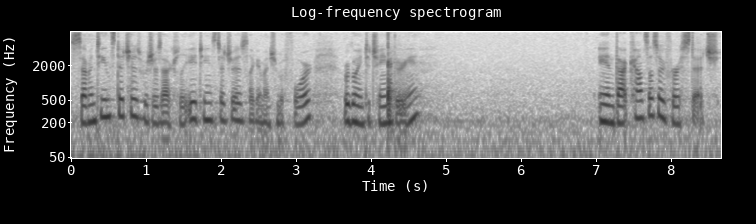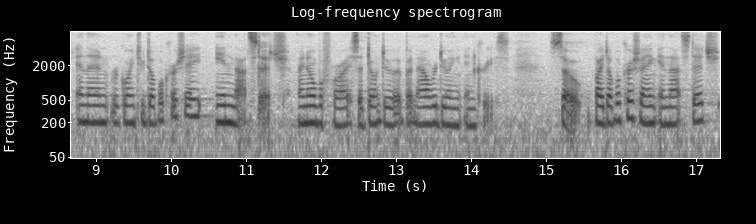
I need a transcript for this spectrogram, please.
17 stitches, which is actually 18 stitches, like I mentioned before, we're going to chain three. And that counts as our first stitch. And then we're going to double crochet in that stitch. I know before I said don't do it, but now we're doing an increase. So by double crocheting in that stitch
